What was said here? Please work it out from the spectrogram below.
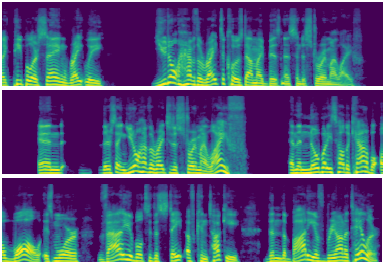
Like people are saying rightly, you don't have the right to close down my business and destroy my life. And they're saying you don't have the right to destroy my life. And then nobody's held accountable. A wall is more valuable to the state of Kentucky than the body of Breonna Taylor.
